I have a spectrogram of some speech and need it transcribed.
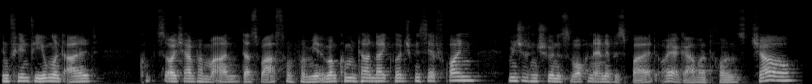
empfehlen für jung und alt. Guckt es euch einfach mal an. Das war's dann von mir. Über einen Kommentar und Like würde ich mich sehr freuen. Ich wünsche euch ein schönes Wochenende. Bis bald. Euer Gavatrons. Ciao.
